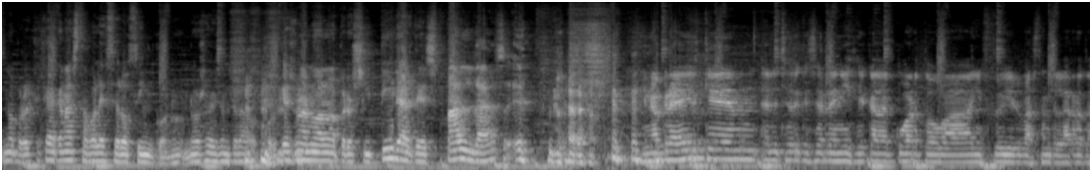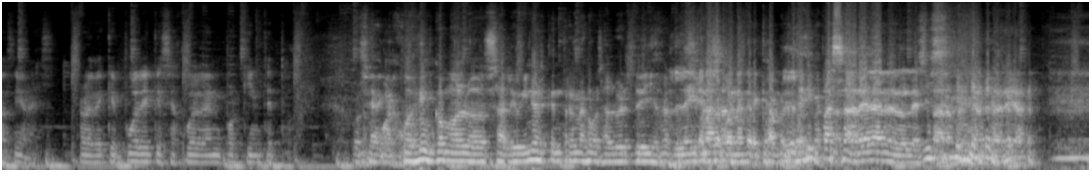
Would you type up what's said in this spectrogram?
No, pero es que cada canasta vale 0,5, ¿no? No os habéis enterado. Porque es una nueva norma, pero si tiras de espaldas. ¿Y no creéis que mm, el hecho de que se reinicie cada cuarto va a influir bastante en las rotaciones? Sobre de que puede que se jueguen por quinteto. O sea, que jueguen como los alevines que entrenamos Alberto y yo. Ley pasarela en el All-Star, me encantaría.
